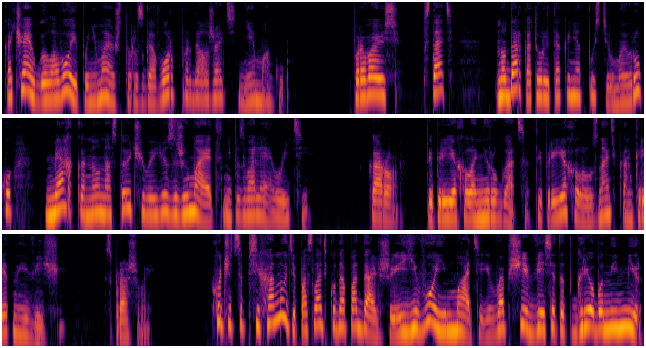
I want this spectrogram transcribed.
Качаю головой и понимаю, что разговор продолжать не могу. Порываюсь встать, но дар, который так и не отпустил мою руку, мягко, но настойчиво ее зажимает, не позволяя уйти. «Каро, ты приехала не ругаться, ты приехала узнать конкретные вещи. Спрашивай». Хочется психануть и послать куда подальше, и его, и мать, и вообще весь этот грёбаный мир.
